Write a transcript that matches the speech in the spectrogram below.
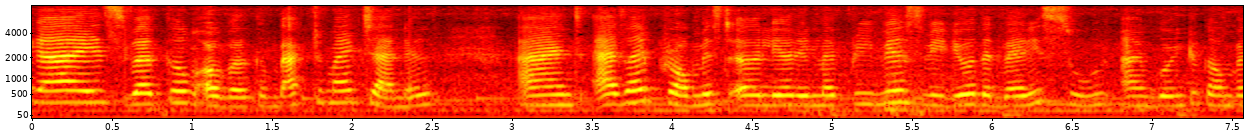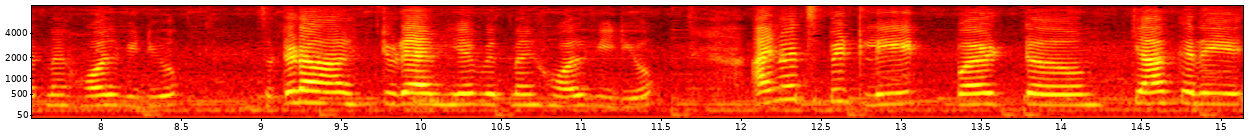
guys, welcome or welcome back to my channel and as I promised earlier in my previous video that very soon I'm going to come with my haul video. So tada! Today I'm here with my haul video. I know it's a bit late but uh, kya kare,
